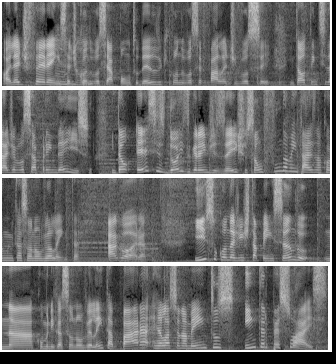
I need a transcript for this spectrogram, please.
Olha a diferença uhum. de quando você aponta o dedo do que quando você fala de você. Então, a autenticidade é você aprender isso. Então, esses dois grandes eixos são fundamentais na comunicação não violenta. Agora, isso quando a gente está pensando na comunicação não violenta para relacionamentos interpessoais.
